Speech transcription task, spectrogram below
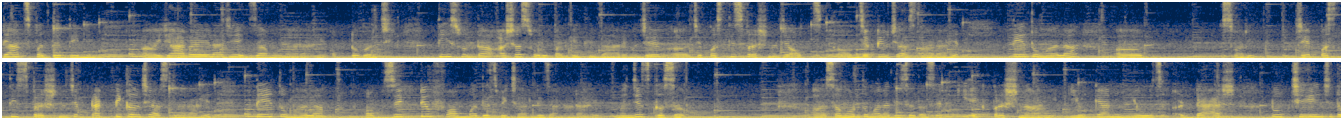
त्याच पद्धतीने ह्या वेळेला जी एक्झाम होणार आहे ऑक्टोबरची तीसुद्धा अशा स्वरूपात घेतली जाणार आहे. म्हणजे जे पस्तीस प्रश्न जे ऑब्ज ऑब्जेक्टिव्हचे असणार आहेत ते तुम्हाला सॉरी जे पस्तीस प्रश्न जे प्रॅक्टिकलचे असणार आहेत ते तुम्हाला ऑब्जेक्टिव्ह फॉर्ममध्येच विचारले जाणार आहेत. म्हणजेच कसं? समोर तुम्हाला दिसत असेल की एक प्रश्न आहे. You can use dash to change the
